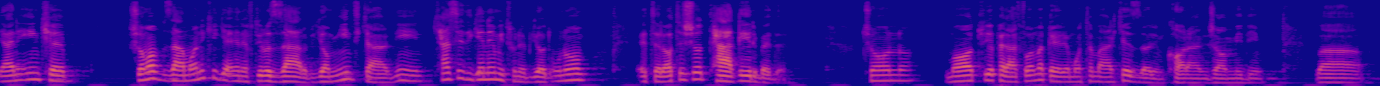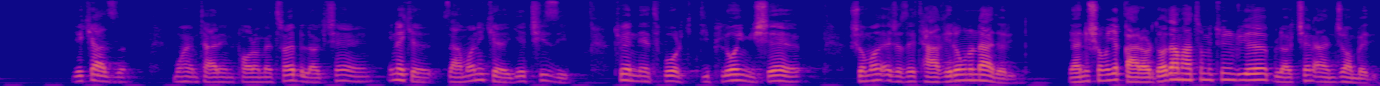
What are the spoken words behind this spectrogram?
یعنی اینکه شما زمانی که یه NFT رو ضرب یا mint کردین کسی دیگه نمی‌تونه بیاد اونو اطلاعاتش رو تغییر بده. چون ما توی پلتفرم غیر متمرکز داریم کار انجام میدیم. و یکی از مهمترین پارامترهای بلاکچین اینه که زمانی که یه چیزی توی network deploy میشه شما اجازه تغییر اونو ندارید. یعنی شما یه قرارداد هم حتی می‌تونید روی بلاکچین انجام بدید.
